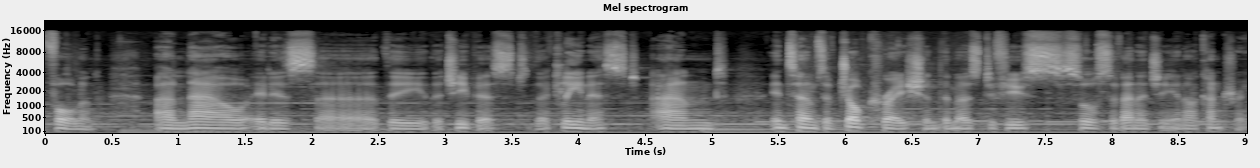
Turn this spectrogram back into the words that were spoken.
fallen. And now it is uh, the, the cheapest, the cleanest, and in terms of job creation, the most diffuse source of energy in our country.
